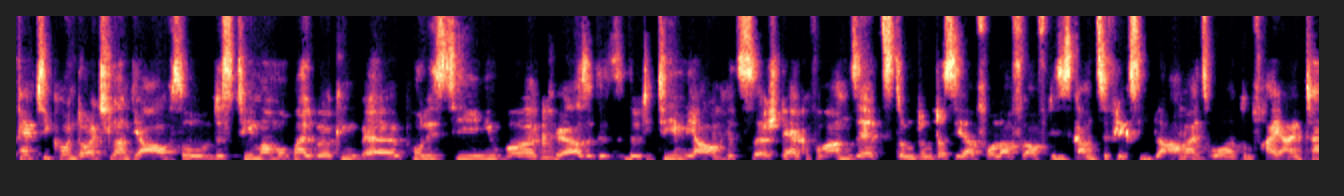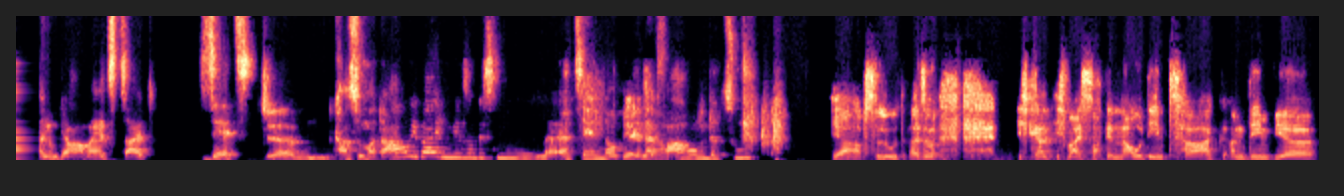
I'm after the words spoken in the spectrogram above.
PepsiCo in Deutschland ja auch so das Thema Mobile Working äh, Policy, New Work, mhm. also das, die Themen ja auch mhm. jetzt äh, stärker voransetzt und, und dass sie ja voll auf, auf dieses ganze flexible mhm. Arbeitsort mhm. und freie Einteilung der Arbeitszeit setzt. Ähm, kannst du mal darüber irgendwie so ein bisschen erzählen, noch ja, deine Erfahrungen dazu? Ja, absolut. Also ich kann, ich weiß noch genau den Tag, an dem wir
